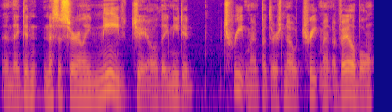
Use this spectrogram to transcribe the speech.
And they didn't necessarily need jail, they needed treatment, but there's no treatment available.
